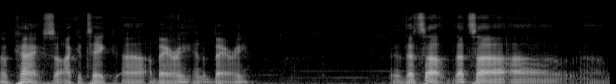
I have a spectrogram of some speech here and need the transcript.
Okay, so I could take uh, a berry and a berry. That's a that's a, a um,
